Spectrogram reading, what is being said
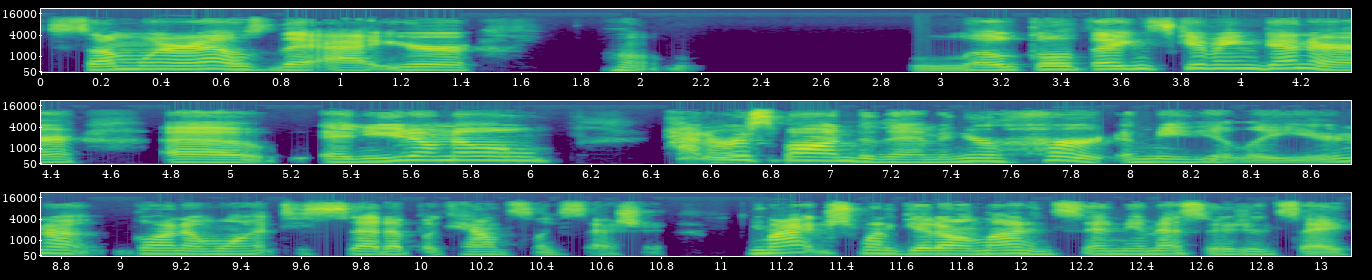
somewhere else that at your local Thanksgiving dinner, uh, and you don't know how to respond to them and you're hurt immediately. You're not going to want to set up a counseling session. You might just want to get online and send me a message and say,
